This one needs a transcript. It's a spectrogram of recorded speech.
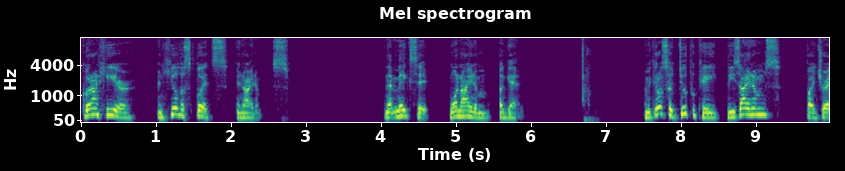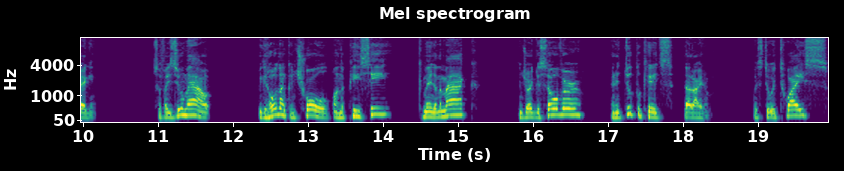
go down here and heal the splits in items. And that makes it one item again. And we can also duplicate these items by dragging. So if I zoom out, we can hold on Control on the PC, Command on the Mac, and drag this over, and it duplicates that item. Let's do it twice.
